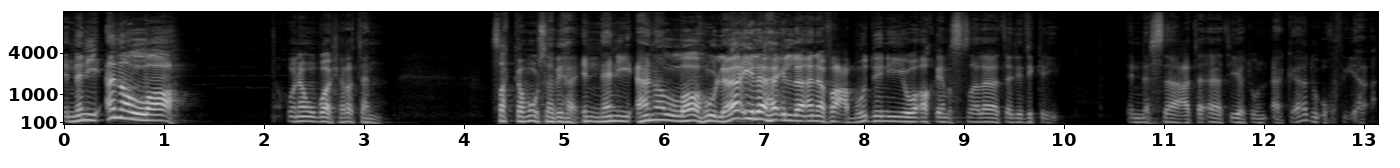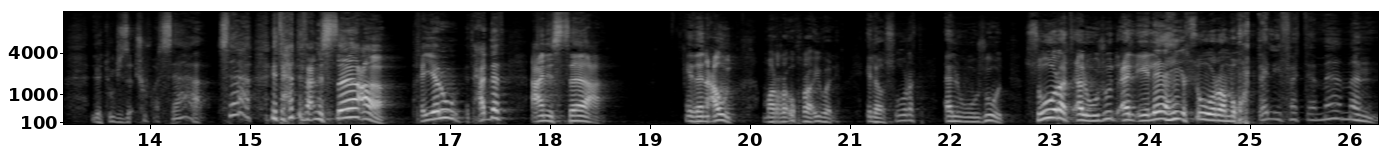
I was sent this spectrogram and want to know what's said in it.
إنني أنا الله. هنا مباشرة صك موسى بها إنني أنا الله لا إله إلا أنا فاعبدني وأقم الصلاة لذكري. إن الساعة آتية أكاد أخفيها. لتجزى شوف الساعة ساعة. يتحدث عن الساعة. تخيلوا يتحدث عن الساعة. إذا نعود مرة أخرى أيها إلى صورة الوجود. صورة الوجود الإلهي صورة مختلفة تماما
